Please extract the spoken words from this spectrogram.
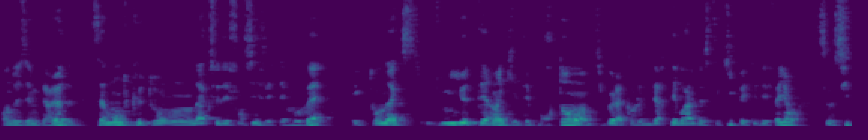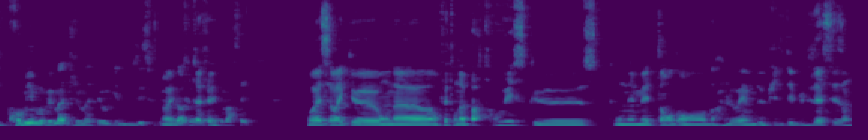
en deuxième période, ça montre que ton axe défensif était mauvais et que ton axe du milieu de terrain, qui était pourtant un petit peu la colonne vertébrale de cette équipe, était défaillant. C'est aussi le premier mauvais match de Matteo Guendouzi sous le Ouais, de de Marseille. Ouais, c'est vrai qu'on a, en fait, on n'a pas retrouvé ce que ce qu'on aimait tant dans, dans l'OM depuis le début de la saison,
